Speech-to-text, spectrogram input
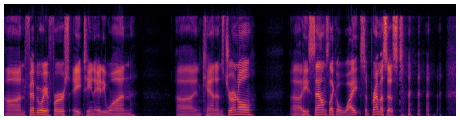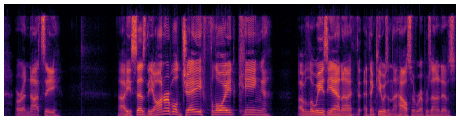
on February 1st, 1881 uh, in Cannon's journal. Uh, he sounds like a white supremacist or a Nazi. Uh, he says the Honorable J. Floyd King of Louisiana, I, th- I think he was in the House of Representatives,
